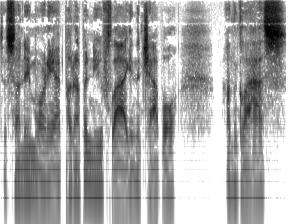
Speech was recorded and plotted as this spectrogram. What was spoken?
So Sunday morning, I put up a new flag in the chapel on the glass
